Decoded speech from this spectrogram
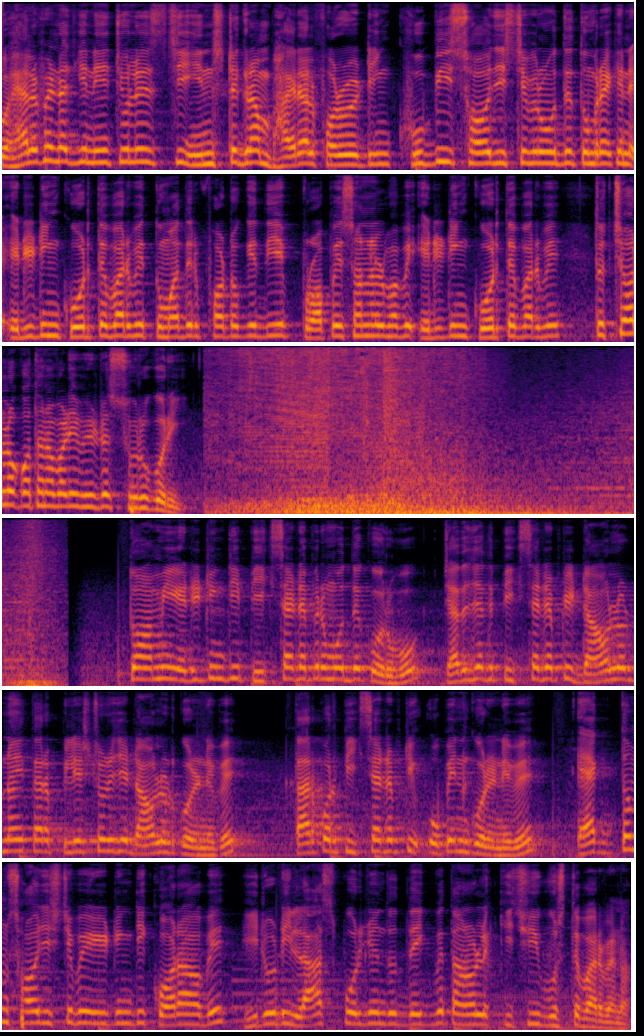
তো হ্যালো ফ্রেন্ড আজকে নিয়ে চলে এসেছি ইনস্টাগ্রাম ভাইরাল ফরওয়ার্ডিং খুবই সহজ স্টেপের মধ্যে তোমরা এখানে এডিটিং করতে পারবে। তোমাদের ফটোকে দিয়ে প্রফেশনালভাবে এডিটিং করতে পারবে। তো চলো কথা না বাড়িয়ে ভিডিওটা শুরু করি। তো আমি এডিটিংটি পিক্সার অ্যাপের মধ্যে করব। যাদের যাদের পিক্সার অ্যাপটি ডাউনলোড নয়, তারা প্লে স্টোরে যে ডাউনলোড করে নেবে, তারপর পিক্সার অ্যাপটি ওপেন করে নেবে। একদম সহজ স্টেপে এডিটিংটি করা হবে। ভিডিওটি লাস্ট পর্যন্ত দেখবে, তাহলে কিছুই বুঝতে পারবে না।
